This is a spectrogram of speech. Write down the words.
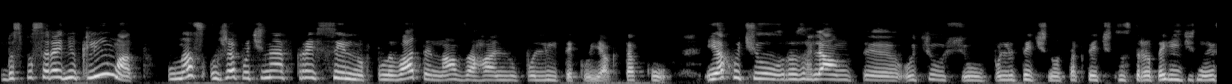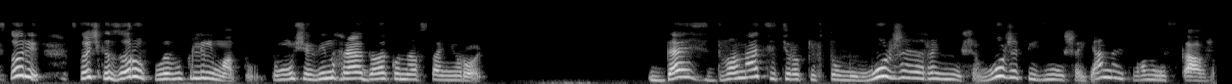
безпосередньо клімат у нас уже починає вкрай сильно впливати на загальну політику як таку. І я хочу розглянути оцю всю політичну, тактичну, стратегічну історію з точки зору впливу клімату, тому що він грає далеко не останню роль. Десь 12 років тому, може раніше, може пізніше, я навіть вам не скажу.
